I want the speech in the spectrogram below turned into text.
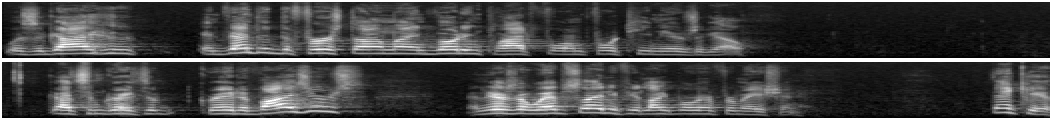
was the guy who invented the first online voting platform 14 years ago. Got some great, great advisors. And there's our website if you'd like more information. Thank you.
